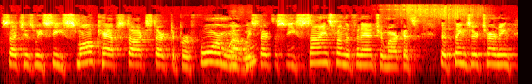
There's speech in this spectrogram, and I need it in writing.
such as we see small cap stocks start to perform well, mm-hmm. we start to see signs from the financial markets that things are turning,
